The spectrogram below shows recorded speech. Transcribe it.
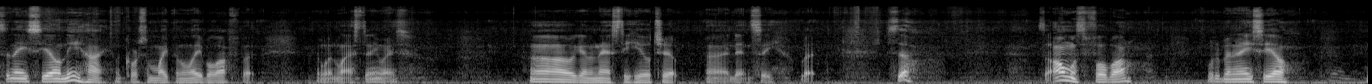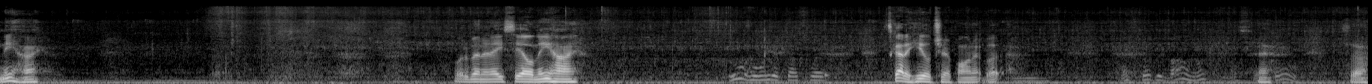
it's an ACL knee high. Of course, I'm wiping the label off, but it wouldn't last anyways. Oh, we got a nasty heel chip. Uh, I didn't see, but still, it's almost a full bottle. Would have been an ACL knee high. Would have been an ACL knee high. Ooh, I wonder if that's what. It's got a heel chip on it, but That's a good bottle, huh? That's Yeah. cool. So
